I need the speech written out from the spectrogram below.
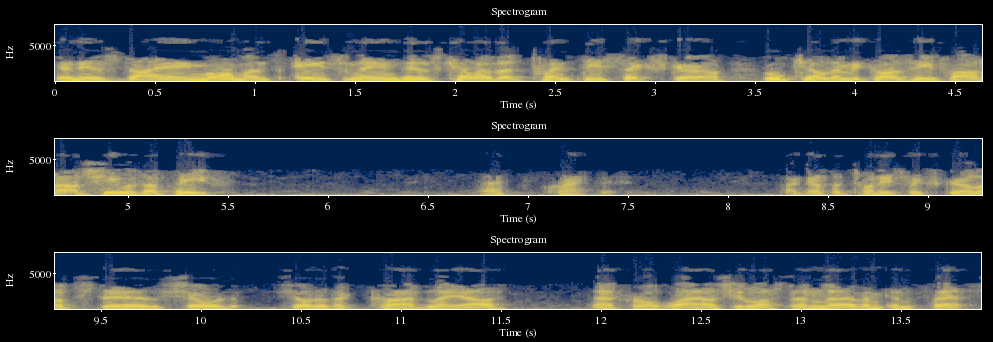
In his dying moments, Ace named his killer the 26 girl who killed him because he found out she was a thief. That cracked it. I got the 26 girl upstairs, showed, showed her the card layout. After a while, she lost her nerve and confessed.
